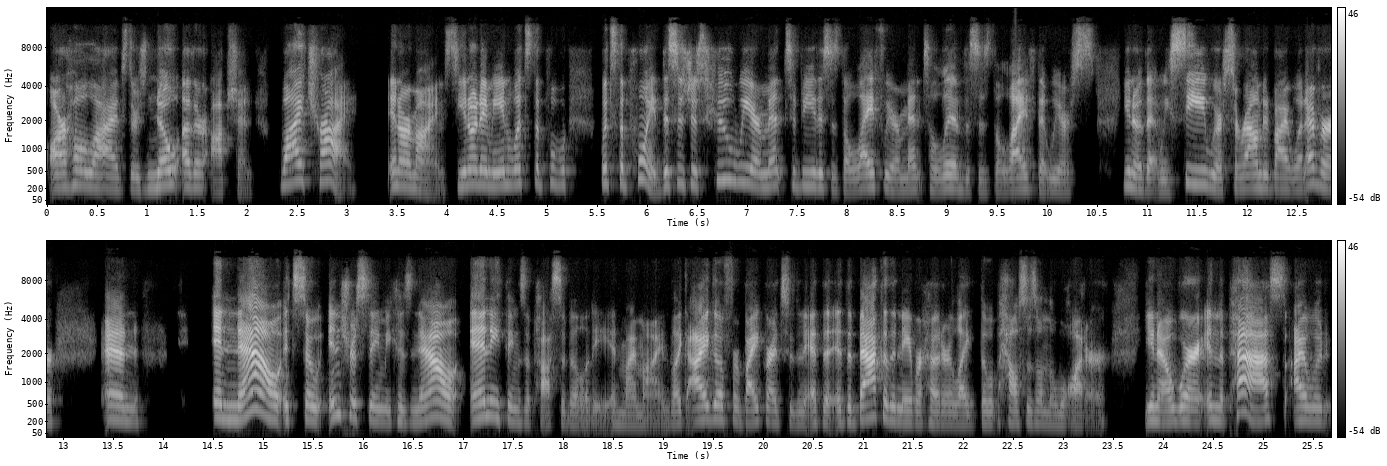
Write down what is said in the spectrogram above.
our whole lives. There's no other option. Why try? in our minds. You know what I mean? What's the what's the point? This is just who we are meant to be. This is the life we are meant to live. This is the life that we are, you know, that we see, we're surrounded by whatever. And and now it's so interesting because now anything's a possibility in my mind. Like i go for bike rides to the at the at the back of the neighborhood or like the houses on the water you know where in the past i would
